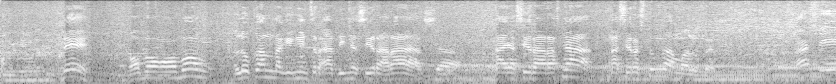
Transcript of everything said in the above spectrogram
Deh, ngomong-ngomong, lu kan lagi ngincer adiknya si Raras. Ya. Kayak si Rarasnya ngasih restu nggak sama lu, Feb? Ngasih.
